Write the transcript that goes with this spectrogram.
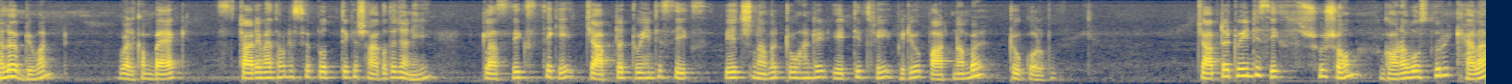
Hello everyone welcome back study ম্যাথামেটিক্সের প্রত্যেকে স্বাগত জানিয়ে ক্লাস সিক্স থেকে chapter twenty six page number two hundred eighty three video part number two করব। চ্যাপ্টার টোয়েন্টি সিক্স সুষম ঘনবস্তুর খেলা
